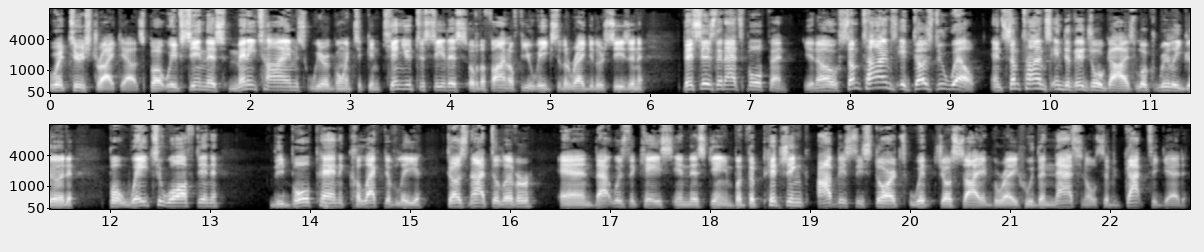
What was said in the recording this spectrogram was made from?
with two strikeouts. But we've seen this many times. We are going to continue to see this over the final few weeks of the regular season. This is the Nats bullpen. You know, sometimes it does do well, and sometimes individual guys look really good, but way too often the bullpen collectively does not deliver, and that was the case in this game. But the pitching obviously starts with Josiah Gray, who the Nationals have got to get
